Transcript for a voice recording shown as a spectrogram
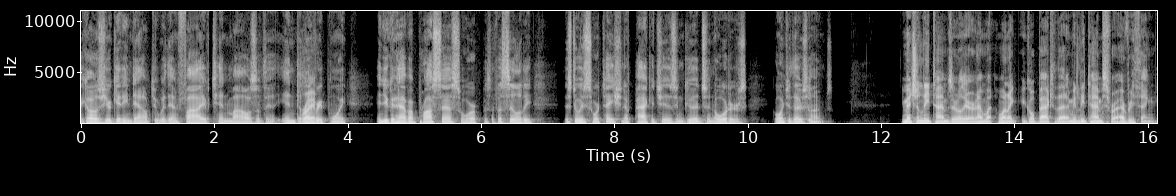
because you're getting down to within five, ten miles of the end delivery point, and you could have a process or a facility that's doing sortation of packages and goods and orders going to those homes. You mentioned lead times earlier, and I want to go back to that. I mean, lead times for everything.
